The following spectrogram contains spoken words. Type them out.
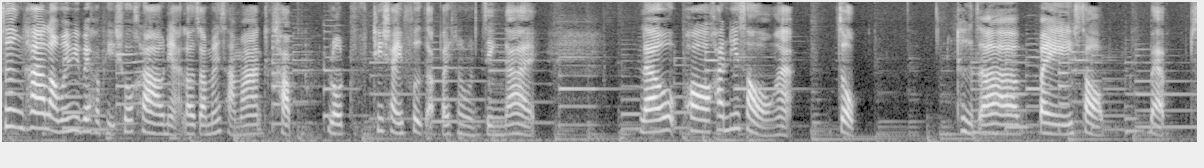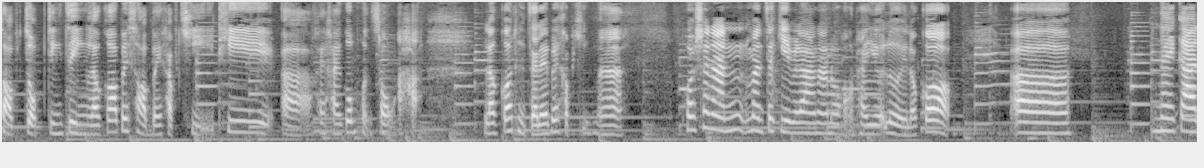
ซึ่งถ้าเราไม่มีใบขับขี่ชั่วคราวเนี่ยเราจะไม่สามารถขับรถที่ใช้ฝึกอะไปถนนจริงได้ แล้วพอขั้นที่2อะจบถึงจะไปสอบ แบบสอบจบจริง ๆ แล้วก็ไปสอบใบขับขี่ที่คล้ายๆกรมขนส่งอะค่ะ แล้วก็ถึงจะได้ใบขับขี่มา เพราะฉะนั้นมันจะกินเวลานานกว่าของไทยเยอะเลย แล้วก็ในการ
